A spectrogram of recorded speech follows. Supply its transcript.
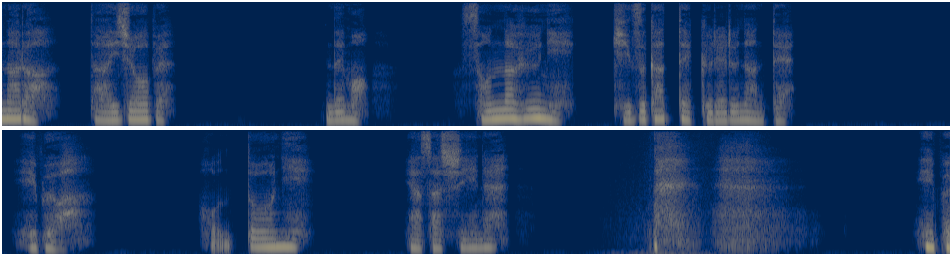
なら大丈夫。でも、そんな風に気遣ってくれるなんて、イブは、本当に優しいね。イブ、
